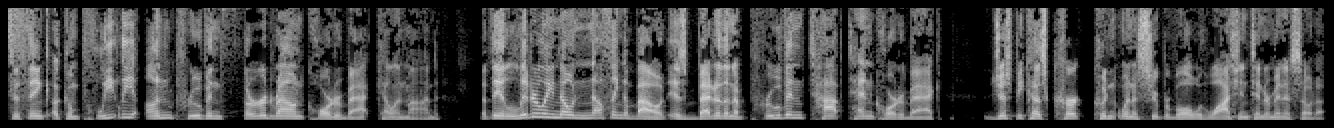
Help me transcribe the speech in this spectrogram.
to think a completely unproven third round quarterback, Kellen Mond, that they literally know nothing about, is better than a proven top ten quarterback." Just because Kirk couldn't win a Super Bowl with Washington or Minnesota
